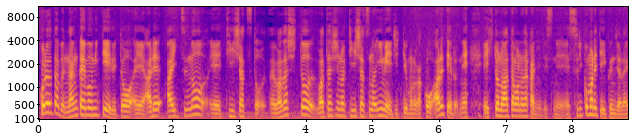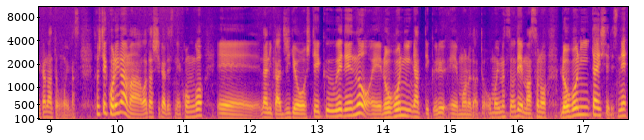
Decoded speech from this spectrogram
これを多分何回も見ていると、えあれ、あいつの、え T シャツと、私と私の T シャツのイメージっていうものが、こう、ある程度ね、え人の頭の中にですね、刷り込まれていくんじゃないかなと思います。そしてこれが、まあ、私がですね、今後、えー、何か事業をしていく上での、えロゴになってくる、えものだと思いますので、まあ、そのロゴに対してですね、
